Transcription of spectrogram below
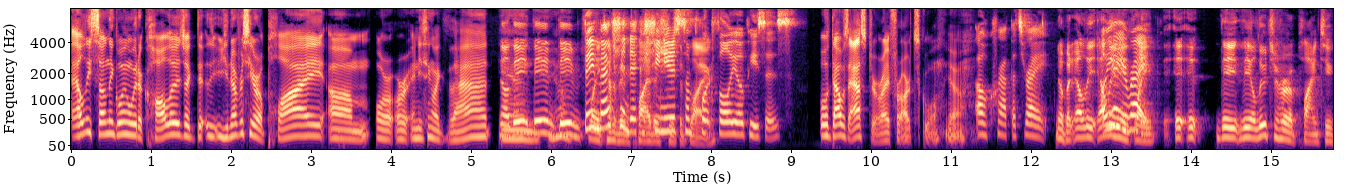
Ellie suddenly going away to college, like th- you never see her apply, um, or or anything like that. No, they And, they yeah. they, They like, kind of mentioned it because she needed some applying. portfolio pieces. Well, that was Aster, right, for art school. Yeah. Oh crap, that's right. No, but Ellie, Oh, Ellie, yeah, you're right. like it, it, they they allude to her applying to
